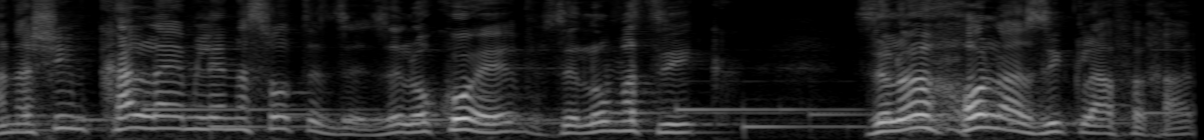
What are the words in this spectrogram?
אנשים, קל להם לנסות את זה. זה לא כואב, זה לא מזיק, זה לא יכול להזיק לאף אחד,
